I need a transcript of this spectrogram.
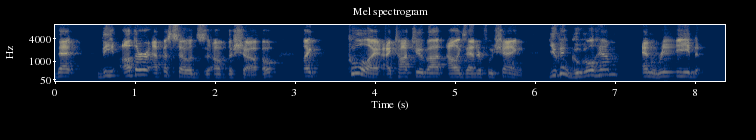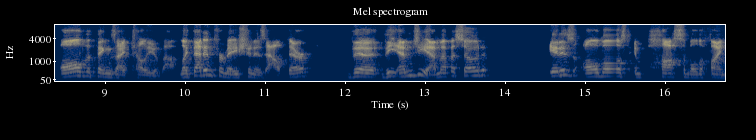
that the other episodes of the show, like, cool, I, I to you about Alexander Fu Sheng. You can Google him and read all the things I tell you about. Like that information is out there. The the MGM episode, it is almost impossible to find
